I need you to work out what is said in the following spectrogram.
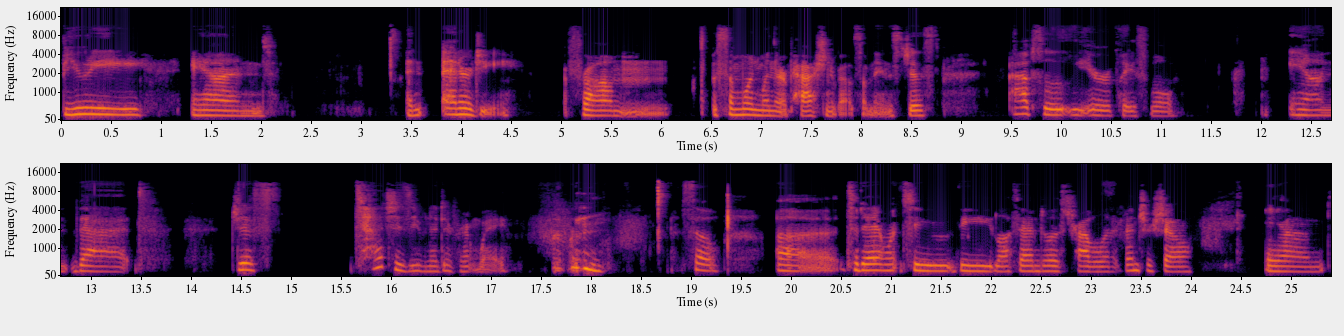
beauty and an energy from someone when they're passionate about something. It's just absolutely irreplaceable. And that just touches you in a different way. so, uh, today I went to the Los Angeles Travel and Adventure Show and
